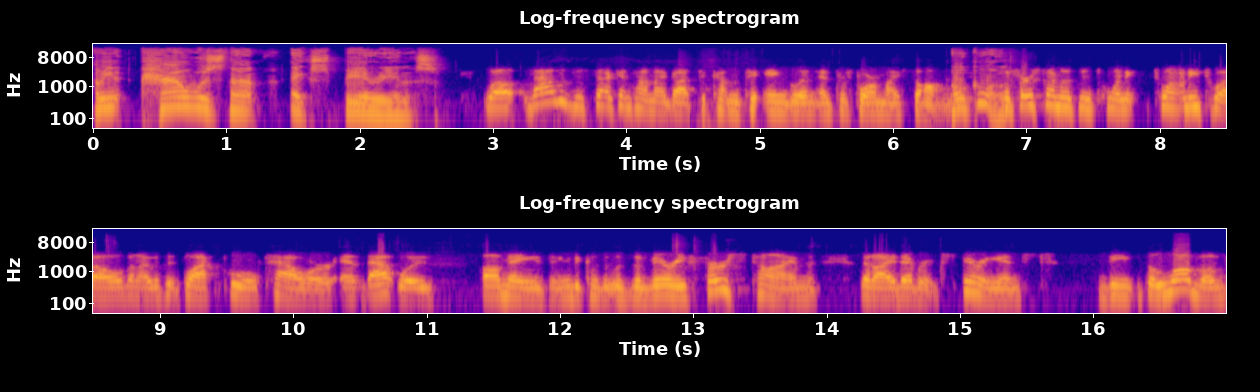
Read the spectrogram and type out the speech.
I mean, how was that experience? Well, that was the second time I got to come to England and perform my song. Oh, go on. The first time was in 20, 2012, and I was at Blackpool Tower, and that was amazing because it was the very first time that I had ever experienced the the love of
